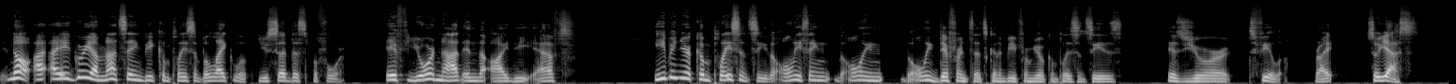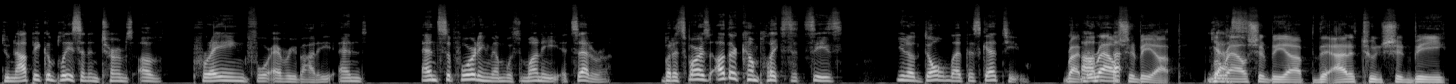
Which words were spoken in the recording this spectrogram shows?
No, I, I agree. I'm not saying be complacent, but like, look, you said this before. If you're not in the IDF, even your complacency, the only thing, the only, the only difference that's going to be from your complacency is, is your tefillah, right? So yes, do not be complacent in terms of praying for everybody and, and supporting them with money, etc. But as far as other complacencies, you know, don't let this get to you. Right. Um, Morale uh, should be up. yes. Morale should be up. The attitude should be,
